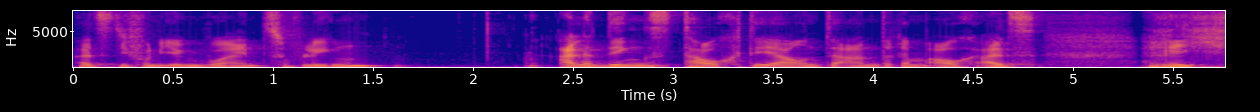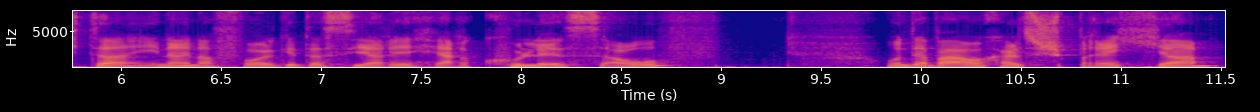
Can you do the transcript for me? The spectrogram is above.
als die von irgendwo einzufliegen. Allerdings tauchte er unter anderem auch als Richter in einer Folge der Serie Herkules auf. Und er war auch als Sprecher,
